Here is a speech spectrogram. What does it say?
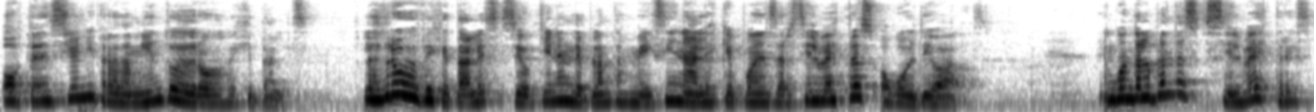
Obtención y tratamiento de drogas vegetales. Las drogas vegetales se obtienen de plantas medicinales que pueden ser silvestres o cultivadas. En cuanto a las plantas silvestres,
